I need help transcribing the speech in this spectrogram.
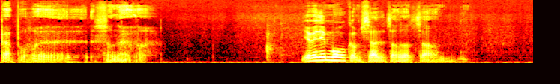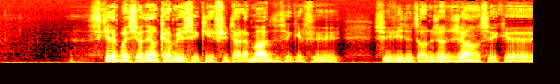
pas pour euh, son œuvre. Il y avait des mots comme ça de temps en temps. Ce qui impressionnait en Camus, c'est qu'il fut à la mode, c'est qu'il fut suivi de tant de jeunes gens, c'est que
